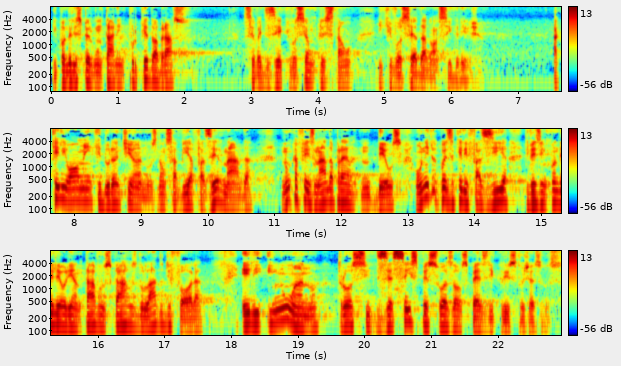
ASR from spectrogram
E quando eles perguntarem por que do abraço, você vai dizer que você é um cristão e que você é da nossa igreja. Aquele homem que durante anos não sabia fazer nada, nunca fez nada para Deus, a única coisa que ele fazia, de vez em quando ele orientava os carros do lado de fora, ele em um ano trouxe 16 pessoas aos pés de Cristo Jesus.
